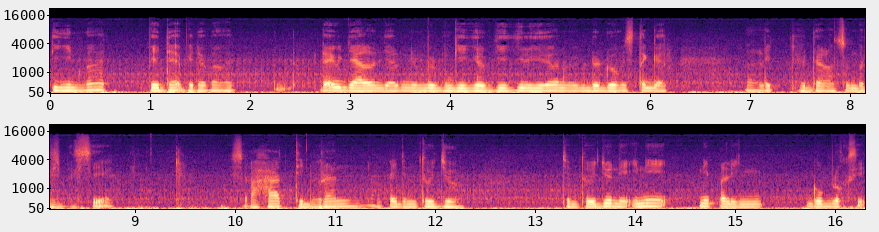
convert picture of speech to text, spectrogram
Dingin banget beda beda banget. Udah jalan-jalan yang menggigil gigil gitu kan udah dua masih tegar balik. Ya udah langsung bersih bersih istirahat tiduran sampai jam 7 jam 7 nih ini ini paling goblok sih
